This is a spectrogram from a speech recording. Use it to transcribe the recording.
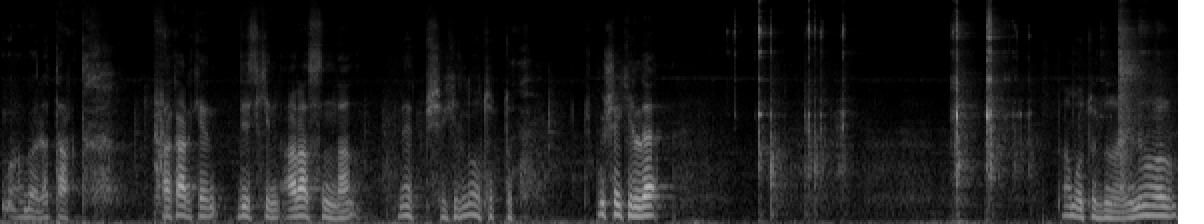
Bunu böyle taktık. Takarken diskin arasından net bir şekilde oturttuk. Bu şekilde tam oturduğuna emin olalım.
